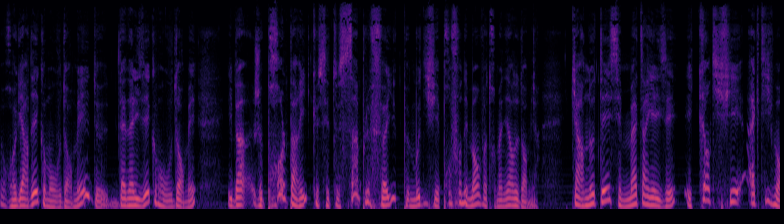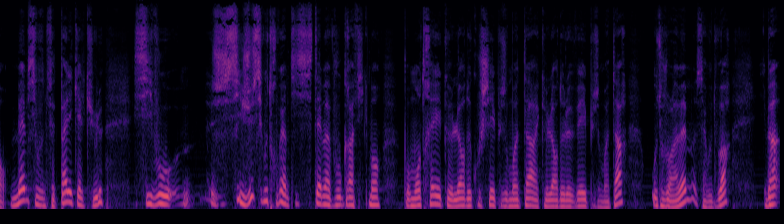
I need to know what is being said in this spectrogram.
regarder comment vous dormez, d'analyser comment vous dormez. Eh ben, je prends le pari que cette simple feuille peut modifier profondément votre manière de dormir. Car noter, c'est matérialiser et quantifier activement, même si vous ne faites pas les calculs. Si vous si juste si vous trouvez un petit système à vous graphiquement pour montrer que l'heure de coucher est plus ou moins tard et que l'heure de lever est plus ou moins tard, ou toujours la même, c'est à vous de voir, eh ben,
